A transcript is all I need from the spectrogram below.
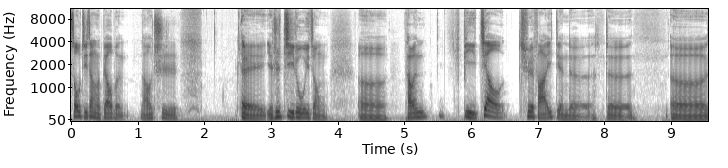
收集这样的标本，然后去，呃，也去记录一种，呃。台湾比较缺乏一点的的呃，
